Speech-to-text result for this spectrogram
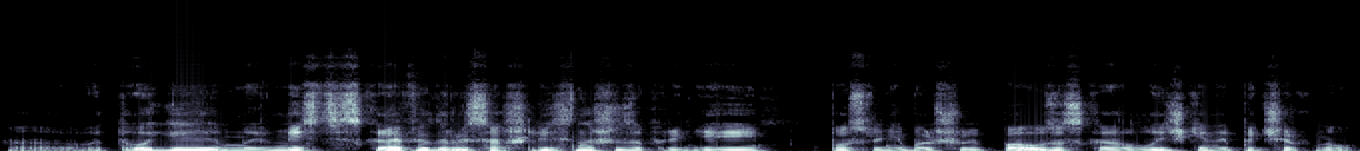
«А, «В итоге мы вместе с кафедрой сошлись на шизофрении», после небольшой паузы сказал Лычкин и подчеркнул.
